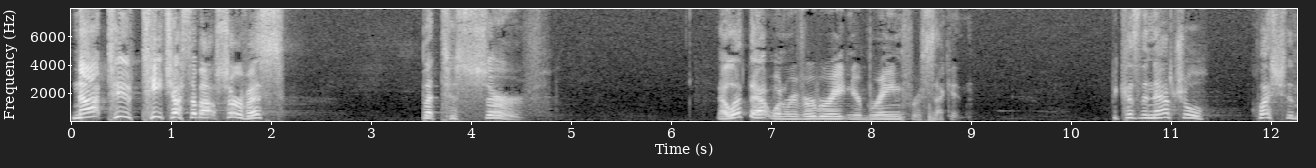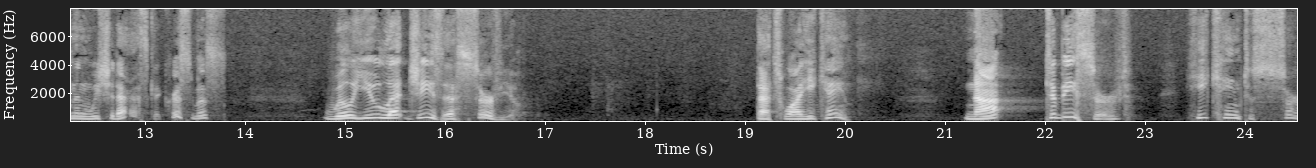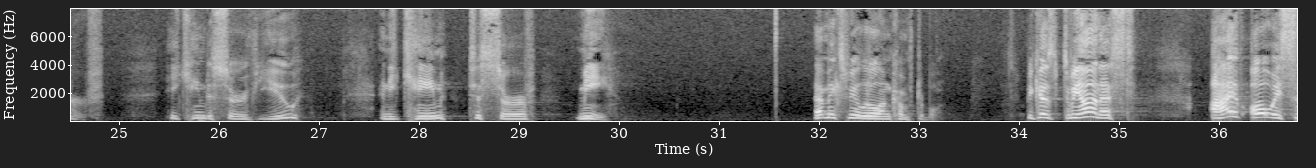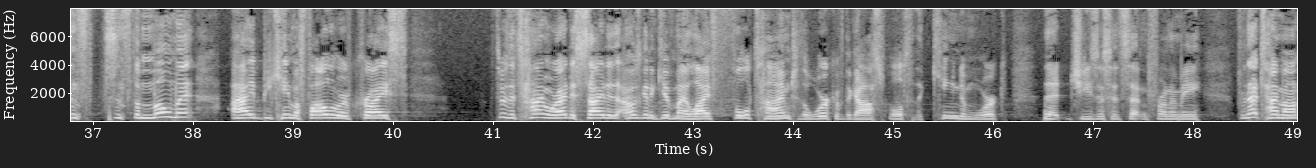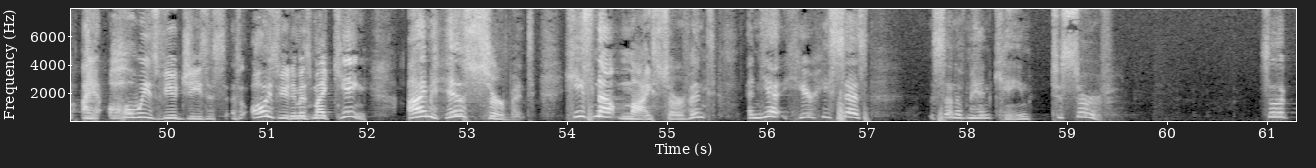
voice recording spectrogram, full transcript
not to teach us about service, but to serve. Now let that one reverberate in your brain for a second. Because the natural question then we should ask at Christmas will you let Jesus serve you? That's why he came. Not to be served, he came to serve. He came to serve you, and he came to serve me. That makes me a little uncomfortable. Because to be honest, I've always, since, since the moment I became a follower of Christ, through the time where I decided I was going to give my life full time to the work of the gospel, to the kingdom work that Jesus had set in front of me, from that time on, I always viewed Jesus, I've always viewed him as my king. I'm his servant. He's not my servant. And yet, here he says, the Son of Man came to serve. So the,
